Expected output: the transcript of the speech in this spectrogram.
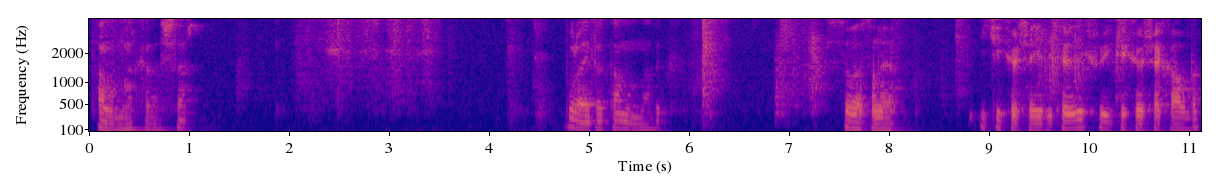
tamam arkadaşlar. Burayı da tamamladık. Sıvasını iki köşeyi bitirdik. Şu iki köşe kaldı.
